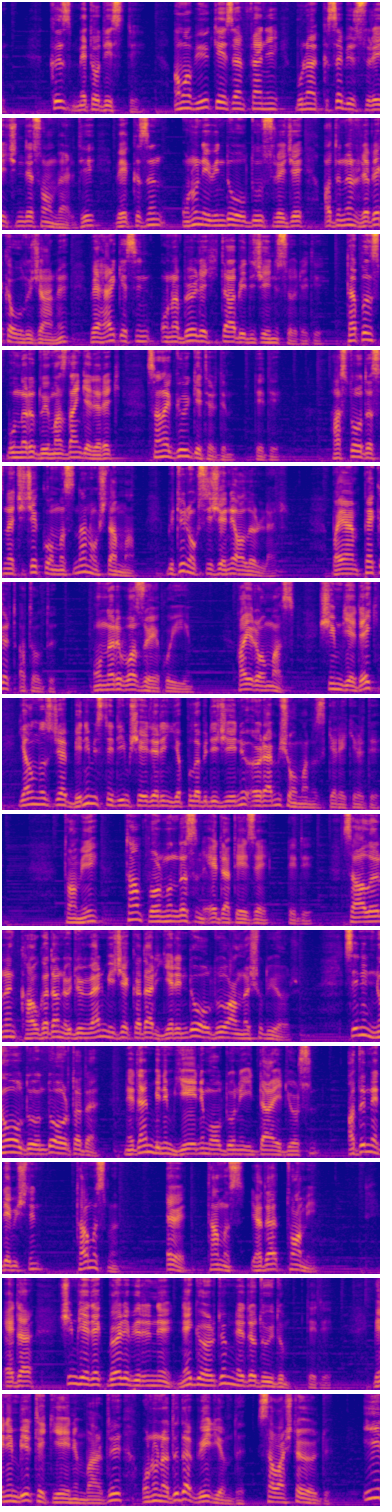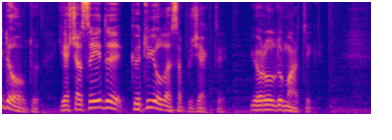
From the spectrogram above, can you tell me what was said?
Kız Metodistti. Ama büyük teyzem Fanny buna kısa bir süre içinde son verdi ve kızın onun evinde olduğu sürece adının Rebecca olacağını ve herkesin ona böyle hitap edeceğini söyledi. Tuppence bunları duymazdan gelerek sana gül getirdim dedi. Hasta odasına çiçek konmasından hoşlanmam. Bütün oksijeni alırlar. Bayan Packard atıldı. Onları vazoya koyayım. Hayır olmaz. Şimdiye dek yalnızca benim istediğim şeylerin yapılabileceğini öğrenmiş olmanız gerekirdi. Tommy, tam formundasın Eda teyze, dedi. Sağlığının kavgadan ödün vermeyecek kadar yerinde olduğu anlaşılıyor. Senin ne olduğun da ortada. Neden benim yeğenim olduğunu iddia ediyorsun? Adı ne demiştin? Thomas mı? Evet, Thomas ya da Tommy. Eda, şimdiye dek böyle birini ne gördüm ne de duydum, dedi. Benim bir tek yeğenim vardı, onun adı da William'dı. Savaşta öldü. İyi de oldu. Yaşasaydı kötü yola sapacaktı. Yoruldum artık.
